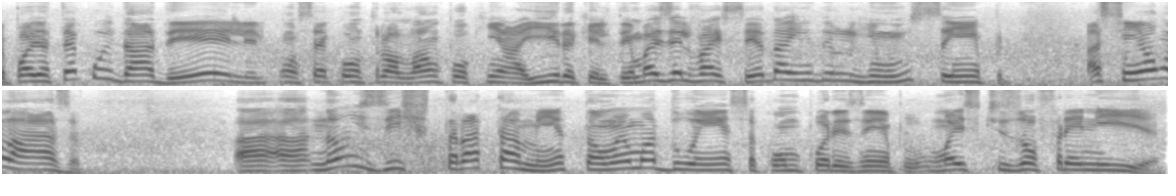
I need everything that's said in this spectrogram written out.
Você pode até cuidar dele, ele consegue controlar um pouquinho a ira que ele tem, mas ele vai ser da índole ruim sempre. Assim é o Lázaro. Ah, não existe tratamento, não é uma doença como, por exemplo, uma esquizofrenia.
